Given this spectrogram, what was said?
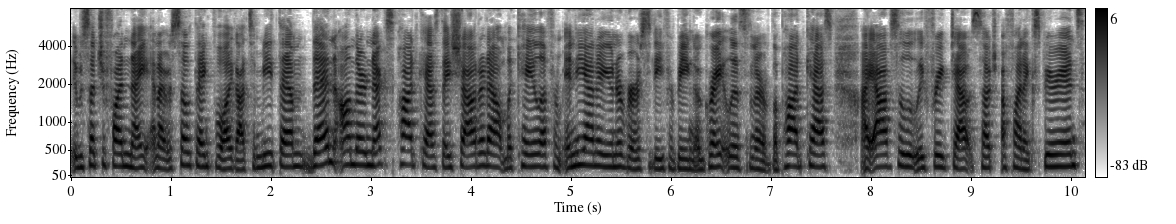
It was such a fun night and I was so thankful I got to meet them. Then on their next podcast, they shouted out Michaela from Indiana University for being a great listener of the podcast. I absolutely freaked out. Such a fun experience.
